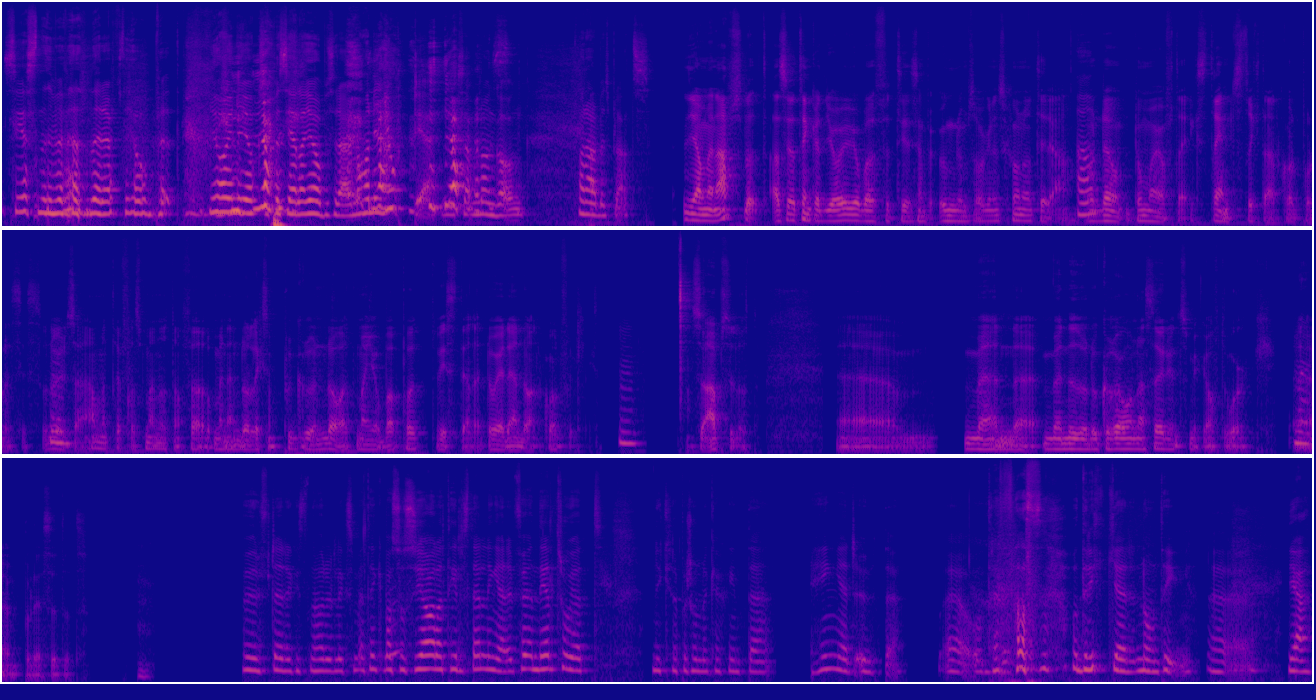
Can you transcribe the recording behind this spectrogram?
Ses ni med vänner efter jobbet? Nu har ju ni också speciella jobb sådär, men har ni gjort det liksom, någon gång? På en arbetsplats? Ja men absolut. Alltså jag tänker att jag har jobbat för till exempel ungdomsorganisationer tidigare. Ja. Och de, de har ju ofta extremt strikta alkoholpolicies. Och då är Mm. det så här, ja men träffas man utanför men ändå liksom på grund av att man jobbar på ett visst ställe, då är det ändå alkoholfritt. Liksom. Mm. Så absolut. Ehm, men, men nu under corona så är det inte så mycket after work eh, Nej. på det sättet. Hur för dig Kristina, har du liksom, jag tänker bara sociala tillställningar. För en del tror ju att nyktra personer kanske inte hänger ute eh, och träffas och dricker någonting. Eh, Ja.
